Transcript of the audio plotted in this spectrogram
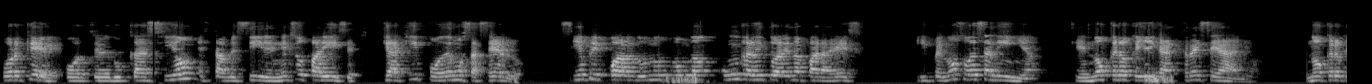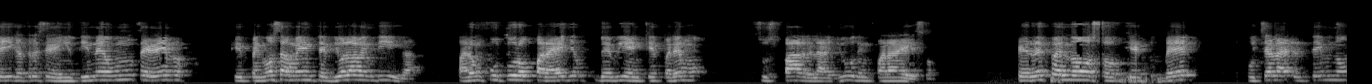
¿Por qué? Porque la educación establecida en esos países, que aquí podemos hacerlo, siempre y cuando uno ponga un granito de arena para eso. Y penoso esa niña, que no creo que llegue a 13 años, no creo que llegue a 13 años, tiene un cerebro que penosamente Dios la bendiga para un futuro para ella de bien, que esperemos sus padres la ayuden para eso. Pero es penoso que ver, escuchar el término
